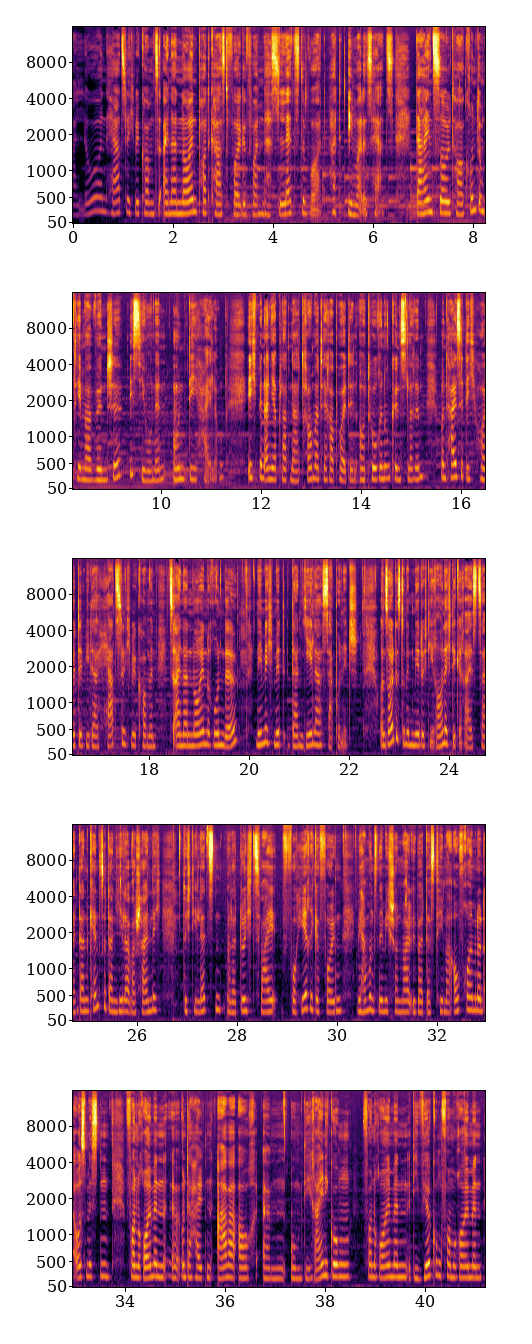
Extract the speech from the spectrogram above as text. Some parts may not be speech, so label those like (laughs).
Hallo und herzlich willkommen zu einer neuen Podcast-Folge von Das letzte Wort hat immer das Herz. Dein Soul Talk rund um Thema Wünsche, Visionen und die Heilung. Ich bin Anja Plattner, Traumatherapeutin, Autorin und Künstlerin und heiße dich heute wieder herzlich willkommen zu einer neuen Runde, nämlich mit Daniela Saponic. Und solltest du mit mir durch die Rauhnächte gereist sein, dann kennst du Daniela wahrscheinlich durch die letzten oder durch zwei vorherige Folgen Folgen. Wir haben uns nämlich schon mal über das Thema Aufräumen und Ausmisten von Räumen äh, unterhalten, aber auch ähm, um die Reinigung von Räumen, die Wirkung vom Räumen,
